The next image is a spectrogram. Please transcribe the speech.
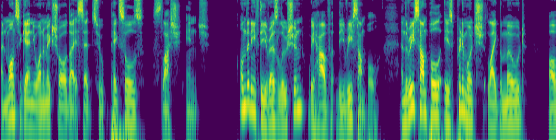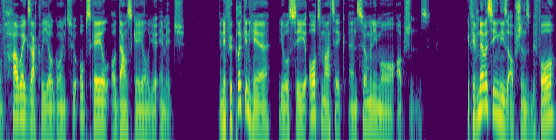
And once again, you want to make sure that it's set to pixels slash inch. Underneath the resolution, we have the resample. And the resample is pretty much like the mode of how exactly you're going to upscale or downscale your image. And if you click in here, you will see automatic and so many more options. If you've never seen these options before,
